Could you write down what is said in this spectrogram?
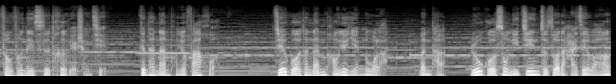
峰峰那次特别生气，跟她男朋友发火，结果她男朋友也怒了，问她：如果送你金子做的海贼王，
